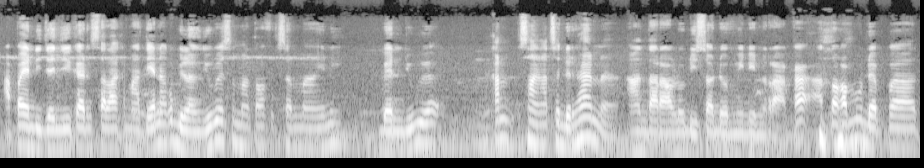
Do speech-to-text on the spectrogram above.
apa yang dijanjikan setelah kematian aku bilang juga sama Taufik sama ini Ben juga kan sangat sederhana antara lu disodomi di neraka atau kamu dapat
